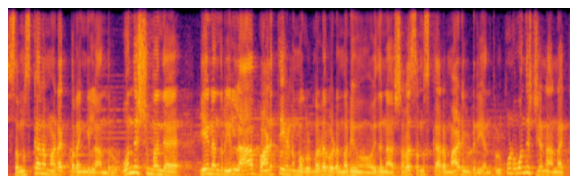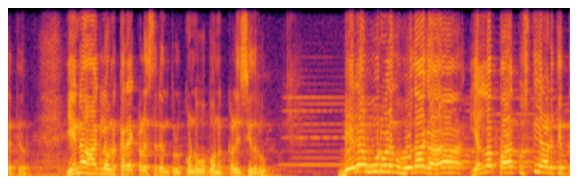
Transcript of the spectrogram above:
ಸಂಸ್ಕಾರ ಮಾಡಕ್ಕೆ ಬರಂಗಿಲ್ಲ ಅಂದರು. ಒಂದಿಷ್ಟು ಮಂದಿ ಏನಂದ್ರು, ಇಲ್ಲ, ಬಾಣತಿ ಹೆಣ್ಣುಮಗಳು ಬರಬೇಡ ಮರಿ ಇದನ್ನು ಶವ ಸಂಸ್ಕಾರ ಮಾಡಿಬಿಡ್ರಿ ಅಂತ ತಿಳ್ಕೊಂಡು ಒಂದಿಷ್ಟು ಜನ ಅನ್ನಕತ್ತಿದ್ರು ಏನೋ ಆಗಲಿ ಅವನು ಕರೆ ಕಳಿಸ್ರಿ ಅಂತ ತಿಳ್ಕೊಂಡು ಒಬ್ಬವನು ಕಳಿಸಿದರು. ಬೇರೆ ಊರೊಳಗೆ ಹೋದಾಗ, ಎಲ್ಲಪ್ಪ, ಕುಸ್ತಿ ಆಡ್ತಿದ್ದ,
